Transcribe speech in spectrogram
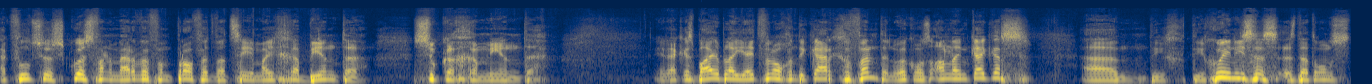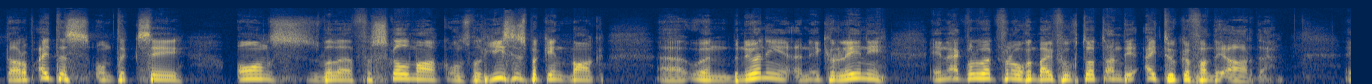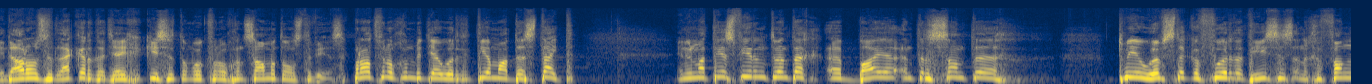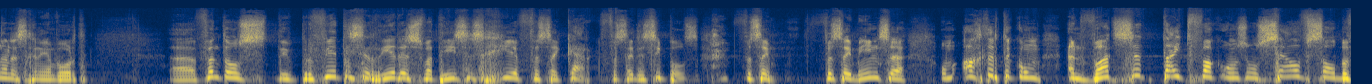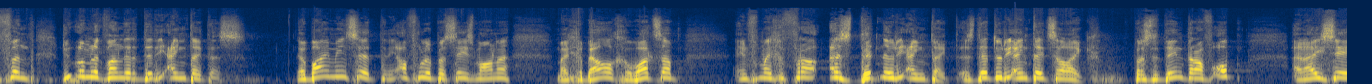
Ek voel soos Koos van der Merwe van Prophet wat sê my gebeente soek 'n gemeente. En ek is baie bly jy het vanoggend die kerk gevind en ook ons aanlyn kykers. Ehm um, die die goeie nuus is is dat ons daarop uit is om te sê ons wil 'n verskil maak, ons wil Jesus bekend maak uh in Benoni en Ekurhuleni en ek wil ook vanoggend byvoeg tot aan die uithoeke van die aarde. En daarom is dit lekker dat jy gekies het om ook vanoggend saam met ons te wees. Ek praat vanoggend met jou oor die tema dis tyd. En in Matteus 24 'n baie interessante twee hoofstukke voordat Jesus in gevangenis geneem word, uh vind ons die profetiese redes wat Jesus gee vir sy kerk, vir sy disippels, vir sy vir sy mense om agter te kom in watter tydvak ons onsself sal bevind die oomblik wanneer dit die eindtyd is. Nou baie mense het in die afgelope 6 maande my gebel, ge-WhatsApp en vir my gevra, is dit nou die eindtyd? Is dit hoe die eindtyd sal lyk? President draf op en hy sê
